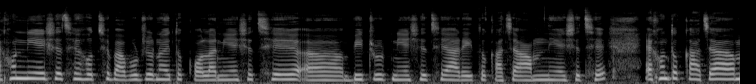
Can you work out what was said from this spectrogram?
এখন নিয়ে এসেছে হচ্ছে বাবুর জন্য এই তো কলা নিয়ে এসেছে বিটরুট নিয়ে এসেছে, আর এই তো কাঁচা আম নিয়ে এসেছে। এখন তো কাঁচা আম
